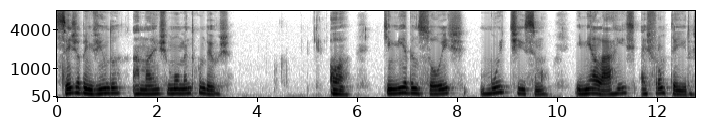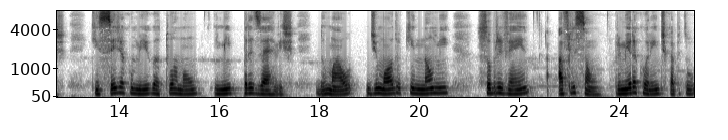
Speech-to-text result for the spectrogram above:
Seja bem-vindo a mais um Momento com Deus. Ó, oh, que me abençoes muitíssimo e me alargues as fronteiras, que seja comigo a tua mão e me preserves do mal, de modo que não me sobrevenha aflição. 1 Coríntios capítulo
